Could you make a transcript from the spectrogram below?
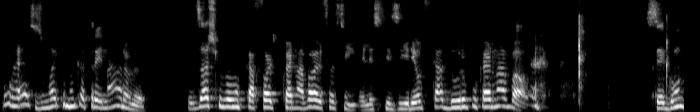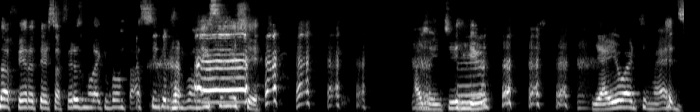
porra, esses moleques nunca treinaram, meu. Eles acham que vão ficar forte pro carnaval? Ele falou assim: eles quiseriam ficar duro pro carnaval. Segunda-feira, terça-feira, os moleques vão estar assim que eles não vão nem se mexer. A gente riu. E aí o Arquimedes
